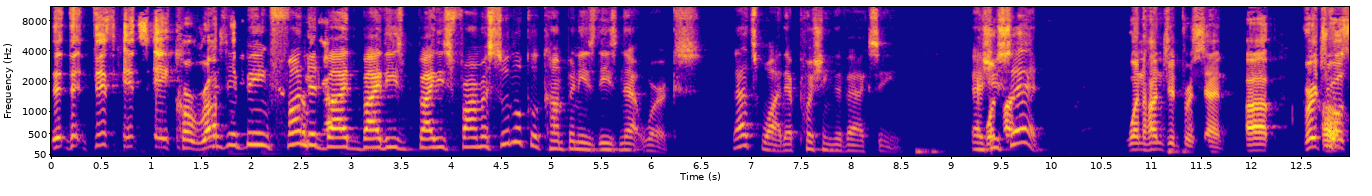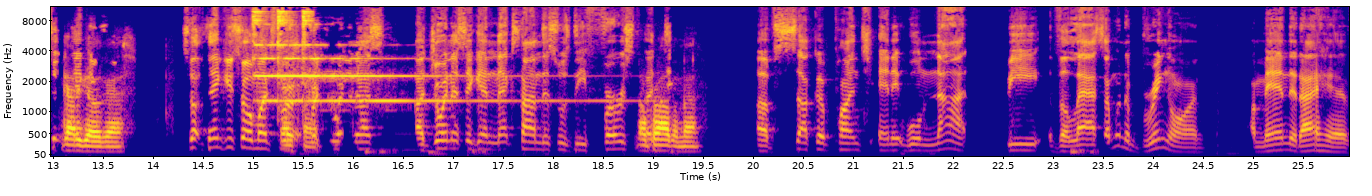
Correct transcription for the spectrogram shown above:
Th- th- This it's a corrupt. They're being funded by by these by these pharmaceutical companies. These networks. That's why they're pushing the vaccine, as you said. One hundred percent. Uh, virtuoso. Oh, gotta go, guys. So thank you so much for, for joining us. Uh, join us again next time. This was the first No problem, man. of Sucker Punch, and it will not be the last. I'm going to bring on a man that I have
